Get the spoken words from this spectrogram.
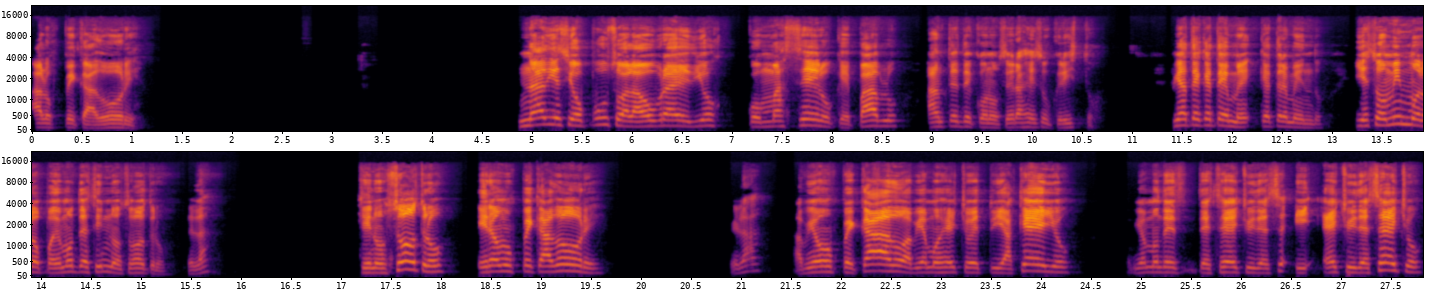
a los pecadores. Nadie se opuso a la obra de Dios con más celo que Pablo antes de conocer a Jesucristo. Fíjate qué, qué tremendo. Y eso mismo lo podemos decir nosotros, ¿verdad? Que nosotros éramos pecadores, ¿verdad? Habíamos pecado, habíamos hecho esto y aquello, habíamos deshecho y, hecho y deshecho,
